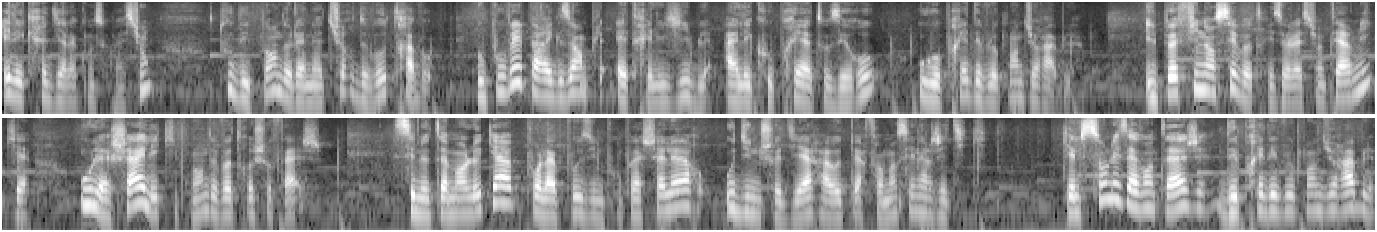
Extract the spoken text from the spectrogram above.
et les crédits à la consommation. Tout dépend de la nature de vos travaux. Vous pouvez par exemple être éligible à l'éco-prêt à taux zéro ou au prêt développement durable. Ils peuvent financer votre isolation thermique ou l'achat et l'équipement de votre chauffage. C'est notamment le cas pour la pose d'une pompe à chaleur ou d'une chaudière à haute performance énergétique. Quels sont les avantages des prêts développement durable?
